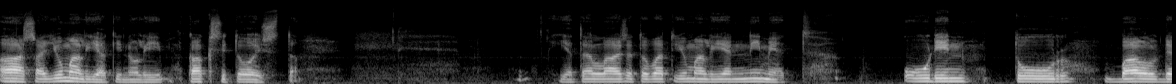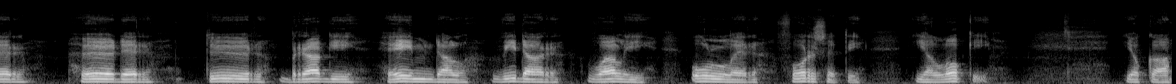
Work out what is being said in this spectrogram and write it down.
Aasa Jumaliakin oli 12. Ja tällaiset ovat jumalien nimet. Udin, Tuur, Balder, Höder, Tyr, Bragi, Heimdal, Vidar, Vali, Uller, Forseti ja Loki, joka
